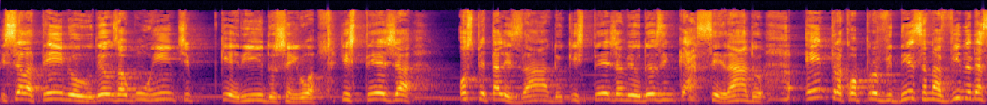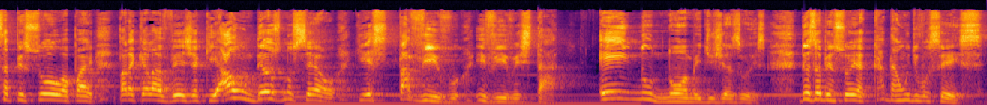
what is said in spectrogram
E se ela tem, meu Deus, algum ente querido, Senhor, que esteja hospitalizado, que esteja, meu Deus, encarcerado, entra com a providência na vida dessa pessoa, Pai, para que ela veja que há um Deus no céu que está vivo e vivo está. Em no nome de Jesus. Deus abençoe a cada um de vocês.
